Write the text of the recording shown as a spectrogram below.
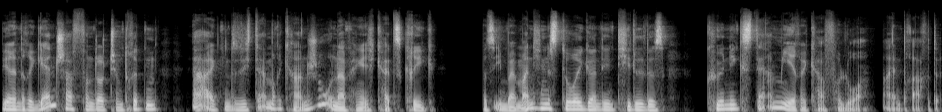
Während der Regentschaft von George III ereignete sich der amerikanische Unabhängigkeitskrieg, was ihm bei manchen Historikern den Titel des Königs der Amerika verlor, einbrachte.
